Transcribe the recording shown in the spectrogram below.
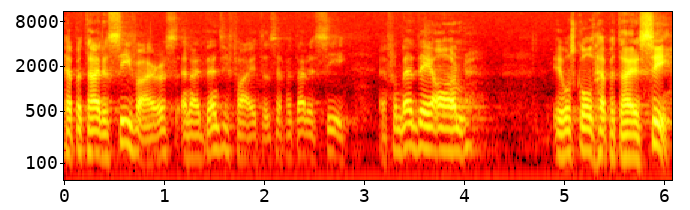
hepatitis C virus and identify it as hepatitis C. And from that day on, it was called hepatitis C.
